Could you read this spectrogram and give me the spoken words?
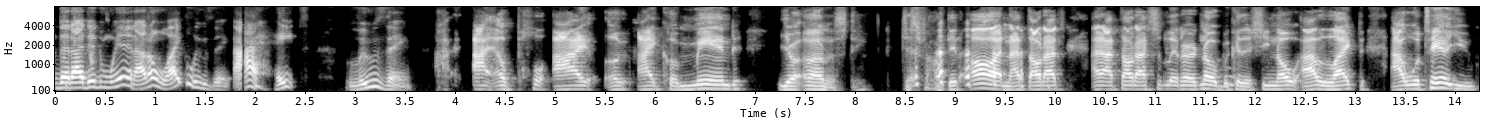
that I didn't win. I don't like losing. I hate losing. I appl- I uh, I commend your honesty. Just found it odd, and I thought I I thought I should let her know because if she know I liked, I will tell you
